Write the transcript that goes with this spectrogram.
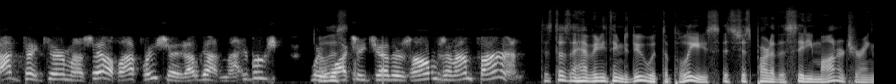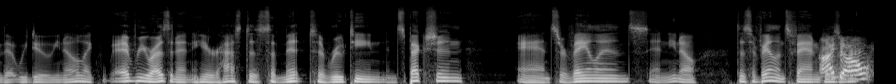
I can take care of myself. I appreciate it. I've got neighbors. We Oh, this- watch each other's homes, and I'm fine. This doesn't have anything to do with the police. It's just part of the city monitoring that we do, you know? Like, every resident here has to submit to routine inspection and surveillance, and, you know, the surveillance fan goes... I don't.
